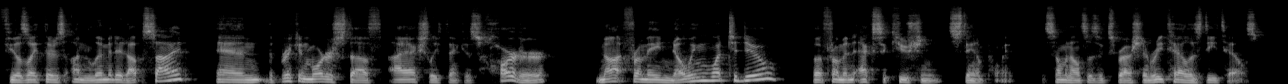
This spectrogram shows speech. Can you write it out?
feels like there's unlimited upside. And the brick and mortar stuff, I actually think is harder, not from a knowing what to do, but from an execution standpoint. Someone else's expression, retail is details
